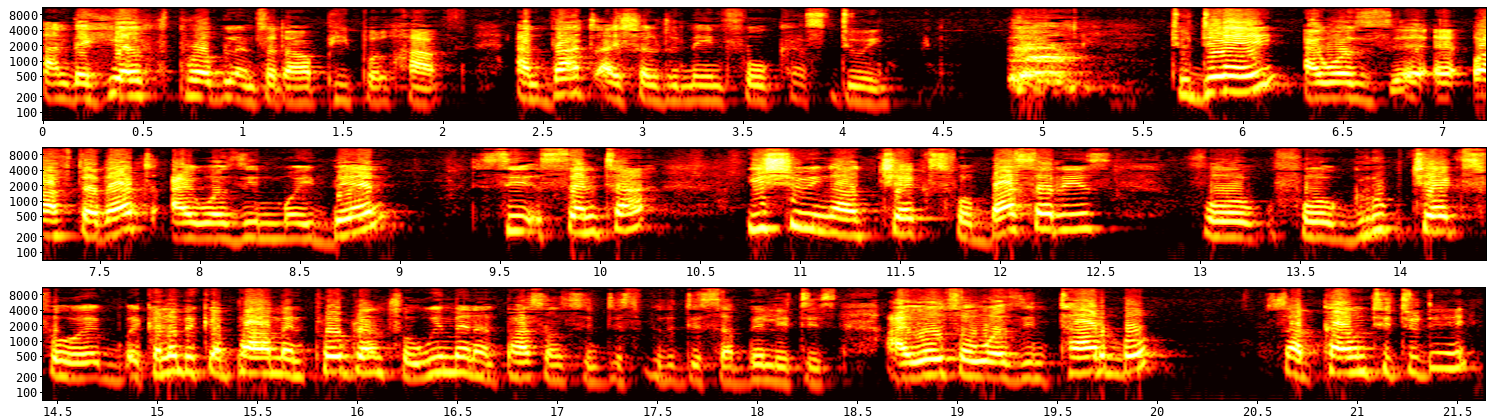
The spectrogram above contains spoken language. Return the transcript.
and the health problems that our people have. And that I shall remain focused doing. Today, I was, uh, after that, I was in Moiben Center issuing out checks for bursaries, for, for group checks, for economic empowerment programs for women and persons dis with disabilities. I also was in Turbo sub-county today,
